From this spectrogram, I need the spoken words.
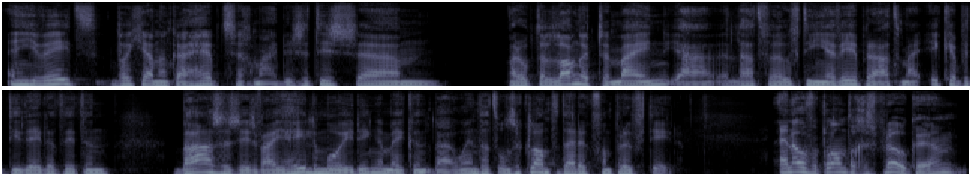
En je weet wat je aan elkaar hebt, zeg maar. Dus het is. Um, maar op de lange termijn, ja, laten we over tien jaar weer praten. Maar ik heb het idee dat dit een basis is waar je hele mooie dingen mee kunt bouwen. En dat onze klanten daar ook van profiteren. En over klanten gesproken,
